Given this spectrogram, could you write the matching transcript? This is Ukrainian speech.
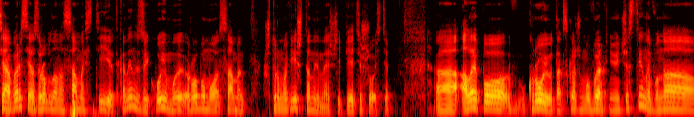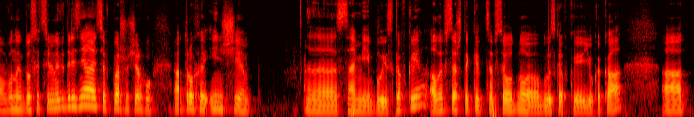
Ця версія зроблена саме з тієї тканини, з якої ми робимо саме штурмові штани наші 5 і 6. Але по крою, так скажемо, верхньої частини вона, вони досить сильно відрізняються. В першу чергу трохи інші е, самі блискавки, але все ж таки це все одно блискавки ЮКК.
